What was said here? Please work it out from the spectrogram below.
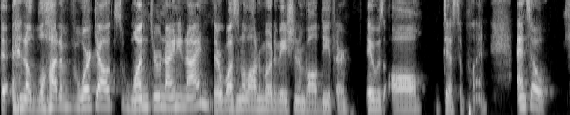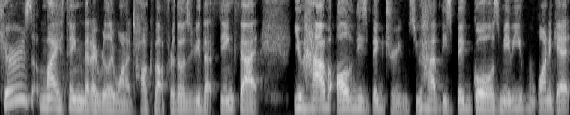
and a lot of workouts, one through 99, there wasn't a lot of motivation involved either. It was all discipline. And so here's my thing that I really want to talk about for those of you that think that you have all of these big dreams, you have these big goals. Maybe you want to get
